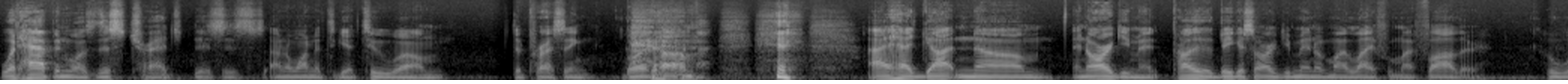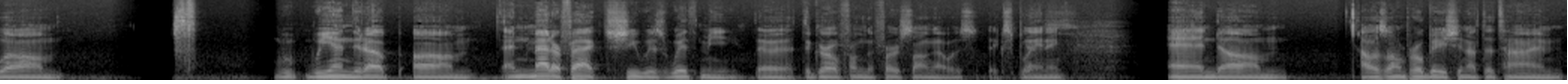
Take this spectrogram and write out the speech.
what happened was this tragic. This is I don't want it to get too um depressing, but um, I had gotten um an argument, probably the biggest argument of my life with my father, who um we ended up um and matter of fact she was with me the the girl from the first song I was explaining and um I was on probation at the time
